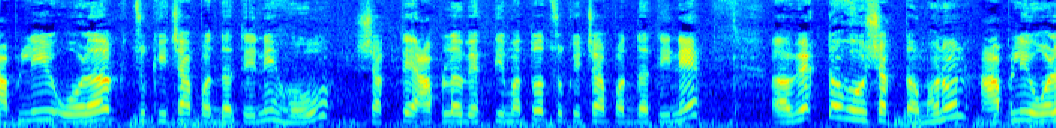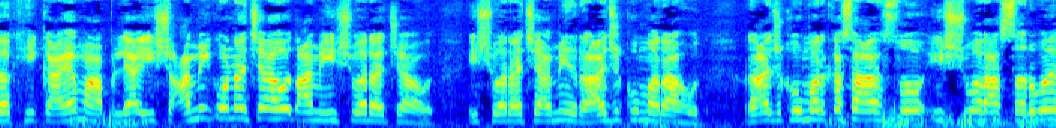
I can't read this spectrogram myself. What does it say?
आपली ओळख चुकीच्या पद्धतीने होऊ शकते. आपलं व्यक्तिमत्व चुकीच्या पद्धतीने व्यक्त होऊ शकतं. म्हणून आपली ओळख ही कायम आपल्या ईश आम्ही कोणाचे आहोत? आम्ही ईश्वराचे आहोत. ईश्वराचे आम्ही राजकुमार आहोत. राजकुमार कसा असतो? ईश्वर हा सर्व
